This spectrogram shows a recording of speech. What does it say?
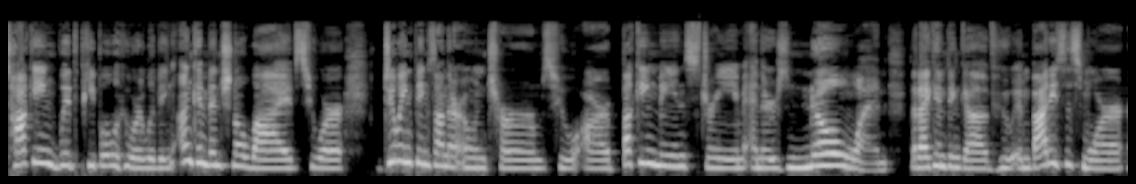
talking with people who are living unconventional lives, who are doing things on their own terms, who are bucking mainstream. And there's no one that I can think of who embodies this more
